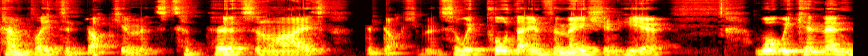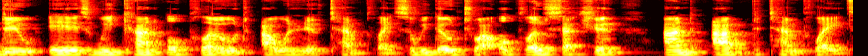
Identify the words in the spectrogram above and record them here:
templated documents to personalize the document. So we pulled that information here. What we can then do is we can upload our new template. So we go to our upload section and add the template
